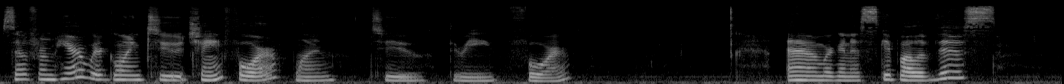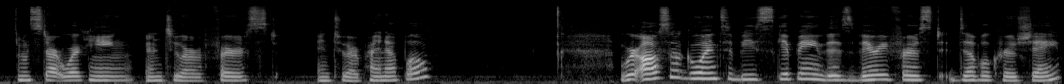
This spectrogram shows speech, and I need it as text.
So from here, we're going to chain four. One, two, three, four. And we're going to skip all of this and start working into our first, into our pineapple. We're also going to be skipping this very first double crochet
